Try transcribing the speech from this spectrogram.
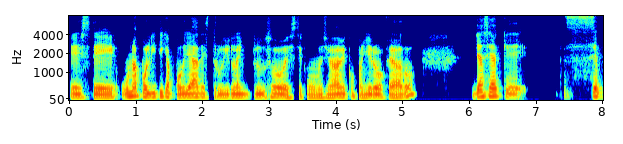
este, una política podría destruirla incluso, este, como mencionaba mi compañero Gerardo, ya sea que se-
